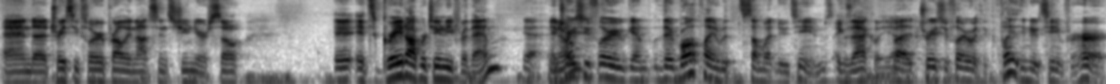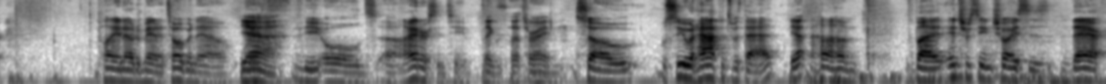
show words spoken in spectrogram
And uh, Tracy Fleury probably not since junior. So it's a great opportunity for them. Yeah, You and know? Tracy Fleury again. They're both playing with somewhat new teams, Exactly. Yeah. but Tracy Fleury with a completely new team for her, playing out of Manitoba now. Yeah. with the old uh, Einarson team. That's right. So we'll see what happens with that. Yeah. Um, but interesting choices there.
